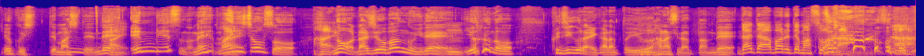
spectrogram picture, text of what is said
よく知ってまして、で、はい。MBS のね毎日放送はい。のラジオ番組で、夜の9時ぐらいからという話だったんで、大体暴れてますわな。あ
